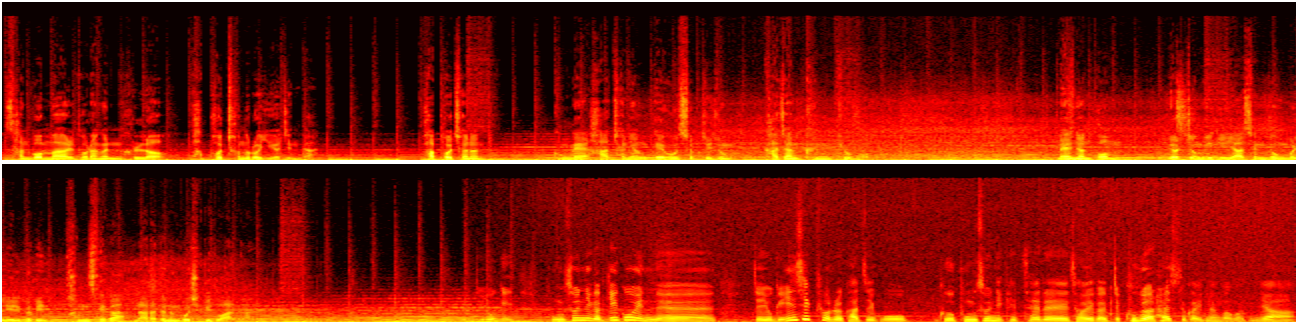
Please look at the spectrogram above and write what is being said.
산범 마을 도랑은 흘러 화포천으로 이어진다. 화포천은 국내 하천형 배후 습지 중 가장 큰 규모. 매년 봄 멸종위기 야생동물 1급인 황새가 날아드는 곳이기도 하다. 여기 봉순이가 끼고 있는 이제 여기 인식표를 가지고 그 봉순이 개체를 저희가 이제 구별할 수가 있는 거거든요.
